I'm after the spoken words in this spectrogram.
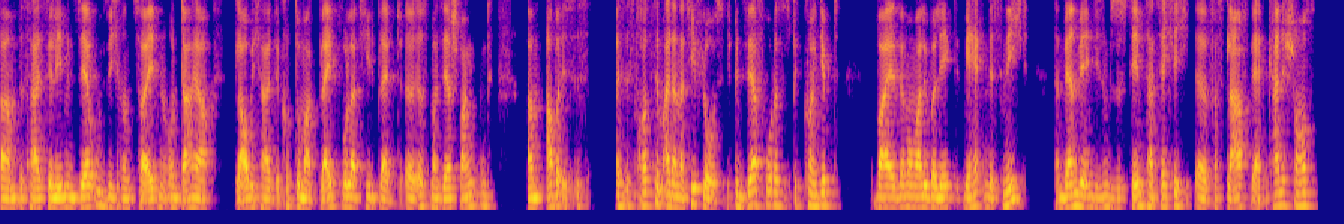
Ähm, das heißt, wir leben in sehr unsicheren Zeiten und daher glaube ich halt, der Kryptomarkt bleibt volatil, bleibt äh, erstmal sehr schwankend, ähm, aber es ist, es ist trotzdem alternativlos. Ich bin sehr froh, dass es Bitcoin gibt, weil wenn man mal überlegt, wir hätten es nicht, dann wären wir in diesem System tatsächlich äh, versklavt. Wir hätten keine Chance,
